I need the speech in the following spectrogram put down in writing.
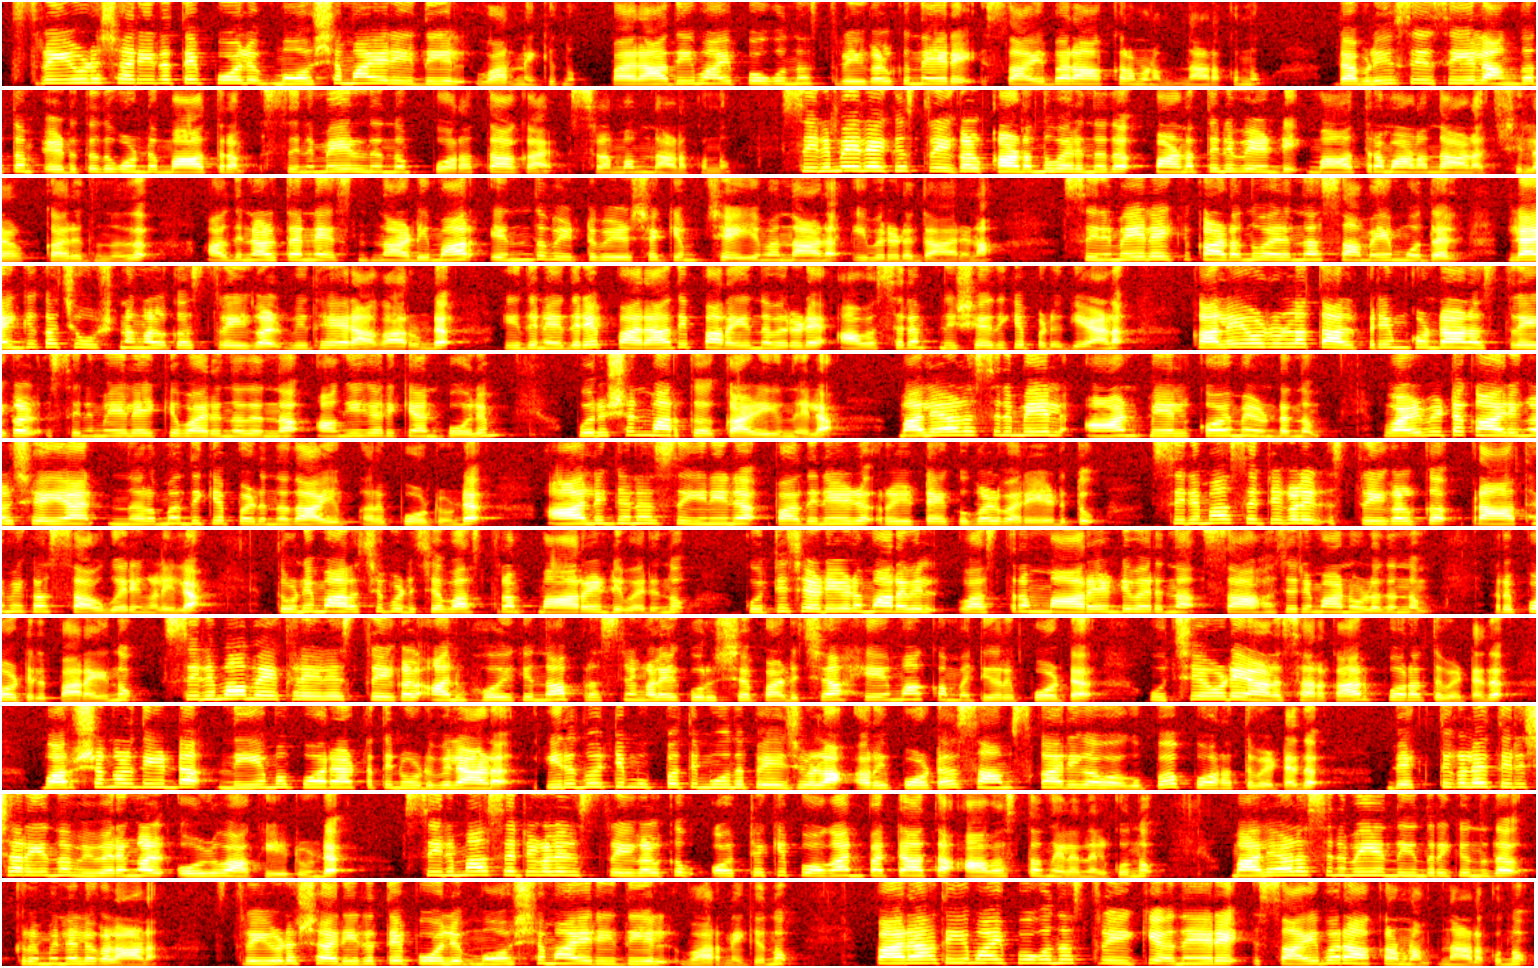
സ്ത്രീയുടെ ശരീരത്തെ പോലും മോശമായ രീതിയിൽ വർണിക്കുന്നു. പരാതിയുമായി പോകുന്ന സ്ത്രീകൾക്ക് നേരെ സൈബർ ആക്രമണം നടക്കുന്നു. ഡബ്ല്യു സി സിയിൽ അംഗത്വം എടുത്തതുകൊണ്ട് മാത്രം സിനിമയിൽ നിന്നും പുറത്താകാൻ ശ്രമം നടക്കുന്നു. സിനിമയിലേക്ക് സ്ത്രീകൾ കടന്നു വരുന്നത് പണത്തിനു വേണ്ടി മാത്രമാണെന്നാണ് ചിലർ കരുതുന്നത്. അതിനാൽ തന്നെ നടിമാർ എന്ത് വിട്ടുവീഴ്ചയ്ക്കും ചെയ്യുമെന്നാണ് ഇവരുടെ ധാരണ. സിനിമയിലേക്ക് കടന്നു വരുന്ന സമയം മുതൽ ലൈംഗിക ചൂഷണങ്ങൾക്ക് സ്ത്രീകൾ വിധേയരാകാറുണ്ട്. ഇതിനെതിരെ പരാതി പറയുന്നവരുടെ അവസരം നിഷേധിക്കപ്പെടുകയാണ്. കലയോടുള്ള താല്പര്യം കൊണ്ടാണ് സ്ത്രീകൾ സിനിമയിലേക്ക് വരുന്നതെന്ന് അംഗീകരിക്കാൻ പോലും പുരുഷന്മാർക്ക് കഴിയുന്നില്ല. മലയാള സിനിമയിൽ ആൺ മേൽക്കോയ്മയുണ്ടെന്നും വഴിവിട്ട കാര്യങ്ങൾ ചെയ്യാൻ നിർബന്ധിക്കപ്പെടുന്നതായും റിപ്പോർട്ടുണ്ട്. ആലിംഗന സീനിന് പതിനേഴ് റീടേക്കുകൾ വരെയെടുത്തു. സിനിമാ സെറ്റുകളിൽ സ്ത്രീകൾക്ക് പ്രാഥമിക സൗകര്യങ്ങളില്ല. തുണി മറച്ചു പിടിച്ച് വസ്ത്രം മാറേണ്ടി വരുന്നു. കുറ്റിച്ചെടിയുടെ മറവിൽ വസ്ത്രം മാറേണ്ടി വരുന്ന സാഹചര്യമാണുള്ളതെന്നും റിപ്പോർട്ടിൽ പറയുന്നു. സിനിമാ മേഖലയിലെ സ്ത്രീകൾ അനുഭവിക്കുന്ന പ്രശ്നങ്ങളെക്കുറിച്ച് പഠിച്ച ഹേമ കമ്മിറ്റി റിപ്പോർട്ട് ഉച്ചയോടെയാണ് സർക്കാർ പുറത്തുവിട്ടത്. വർഷങ്ങൾ നീണ്ട നിയമ പോരാട്ടത്തിനൊടുവിലാണ് ഇരുന്നൂറ്റി മുപ്പത്തിമൂന്ന് പേജുള്ള റിപ്പോർട്ട് സാംസ്കാരിക വകുപ്പ് പുറത്തുവിട്ടത്. വ്യക്തികളെ തിരിച്ചറിയുന്ന വിവരങ്ങൾ ഒഴിവാക്കിയിട്ടുണ്ട്. സിനിമാ സെറ്റുകളിൽ സ്ത്രീകൾക്ക് ഒറ്റയ്ക്ക് പോകാൻ പറ്റാത്ത അവസ്ഥ നിലനിൽക്കുന്നു. മലയാള സിനിമയെ നിയന്ത്രിക്കുന്നത് ക്രിമിനലുകളാണ്. സ്ത്രീയുടെ ശരീരത്തെ പോലും മോശമായ രീതിയിൽ വർണിക്കുന്നു. പരാതിയുമായി പോകുന്ന സ്ത്രീക്ക് നേരെ സൈബർ ആക്രമണം നടക്കുന്നു.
